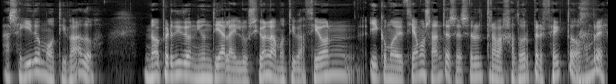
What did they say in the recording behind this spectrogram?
ha seguido motivado no ha perdido ni un día la ilusión, la motivación y como decíamos antes, es el trabajador perfecto, hombre.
